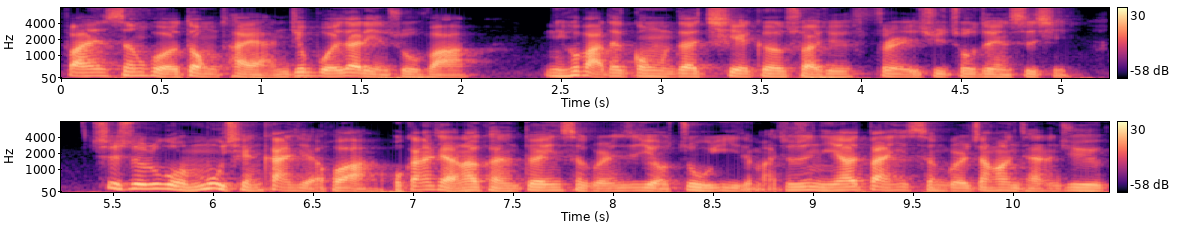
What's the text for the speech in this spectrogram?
发现生活的动态啊，你就不会在脸书发，你会把这个功能再切割出来，去 Thread 去做这件事情。所以说，如果目前看起来的话，我刚刚讲到可能对 Instagram 是有注意的嘛，就是你要办 Instagram 账号，你才能去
